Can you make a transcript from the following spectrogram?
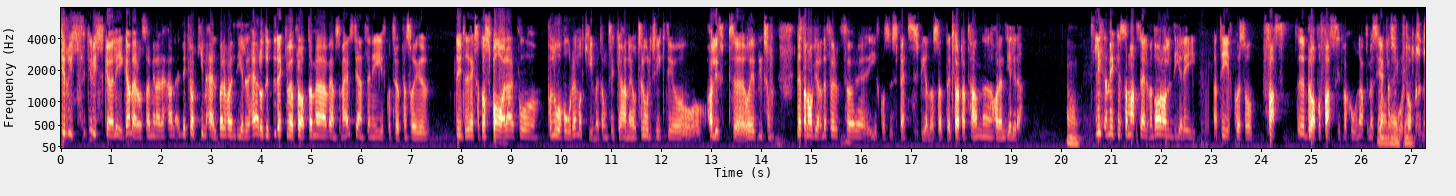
till rysk, ryska ligan där. Och så, jag menar, han, det är klart Kim Hellberg har en del i det här och det räcker med att prata med vem som helst egentligen i IFK-truppen så är ju, det är inte direkt så att de sparar på på lovorden mot Kim. De tycker han är otroligt viktig och har lyft eh, och är liksom nästan avgörande för, för eh, IFKs spetsspel. Så att det är klart att han har en del i det. Ja. Lika mycket som Mats Elvendal har en del i att IFK är så fast, bra på fast situationer, att de är så jäkla ja, svårstoppade.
